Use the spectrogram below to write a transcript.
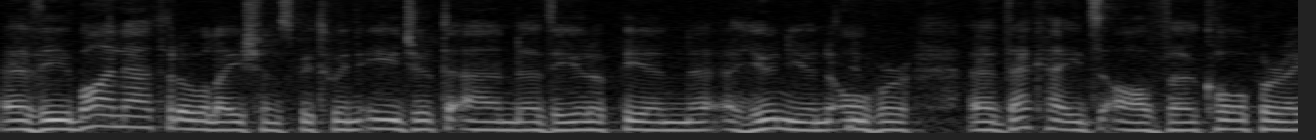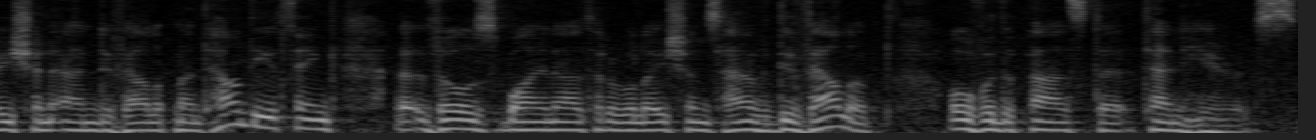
uh, the bilateral relations between Egypt and uh, the European uh, Union over decades of cooperation and development. How do you think those bilateral relations have developed over the past 10 years?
